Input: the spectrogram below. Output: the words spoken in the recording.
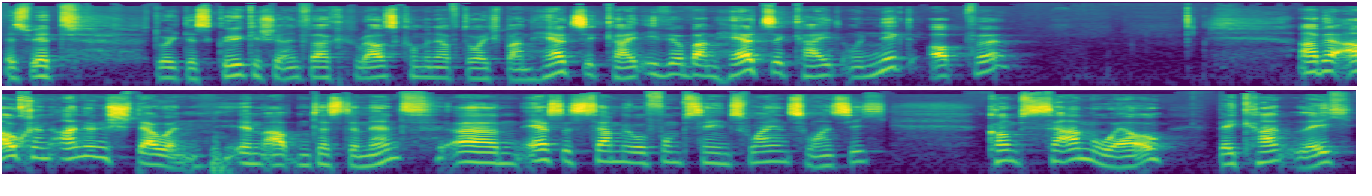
Es wird durch das Griechische einfach rauskommen auf Deutsch, Barmherzigkeit. Ich will Barmherzigkeit und nicht Opfer aber auch an anderen Stellen im Alten Testament. 1 ähm, Samuel 15, 22 kommt Samuel bekanntlich,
